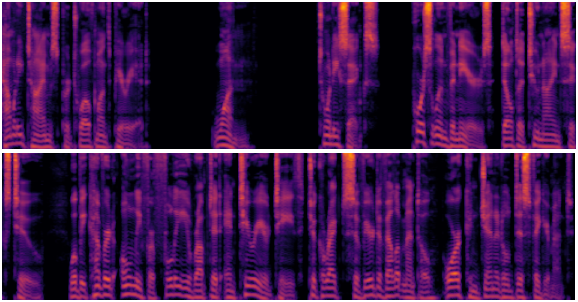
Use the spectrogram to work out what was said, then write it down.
how many times per 12-month period? 1. 26. Porcelain veneers Delta 2962 will be covered only for fully erupted anterior teeth to correct severe developmental or congenital disfigurement.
